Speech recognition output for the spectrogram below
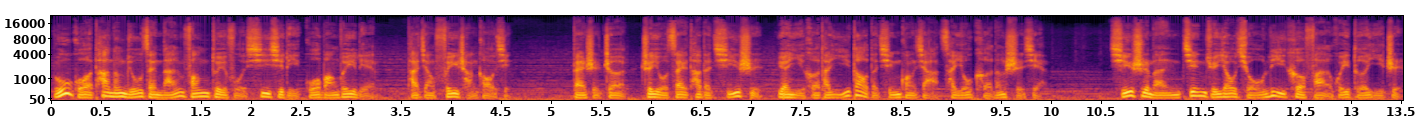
如果他能留在南方对付西西里国王威廉，他将非常高兴。但是这只有在他的骑士愿意和他一道的情况下才有可能实现。骑士们坚决要求立刻返回德意志。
